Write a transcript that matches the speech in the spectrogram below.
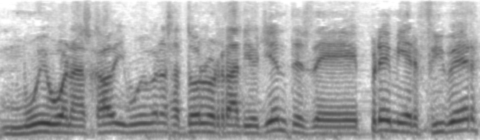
Muy buenas, Javi, muy buenas a todos los radioyentes de Premier Fever.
